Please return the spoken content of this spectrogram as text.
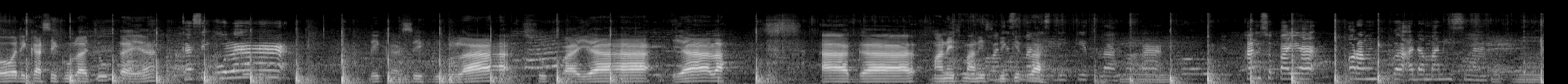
oh dikasih gula juga ya kasih gula. Dikasih gula supaya ya lah agak manis-manis dikit lah dikit lah, Pak. Hmm. Kan supaya orang juga ada manisnya. Hmm.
